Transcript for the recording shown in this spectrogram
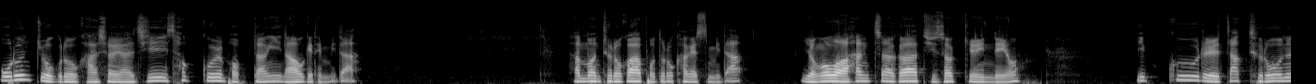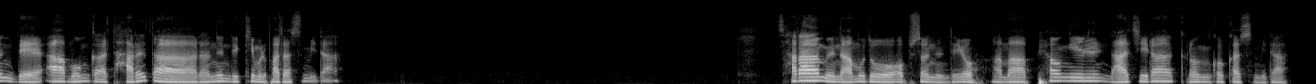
오른쪽으로 가셔야지 석굴 법당이 나오게 됩니다. 한번 들어가 보도록 하겠습니다. 영어와 한자가 뒤섞여 있네요. 입구를 딱 들어오는데 아 뭔가 다르다라는 느낌을 받았습니다. 사람은 아무도 없었는데요. 아마 평일 낮이라 그런 것 같습니다.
